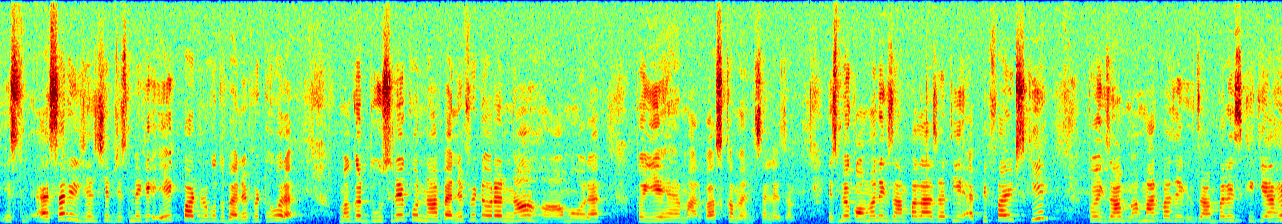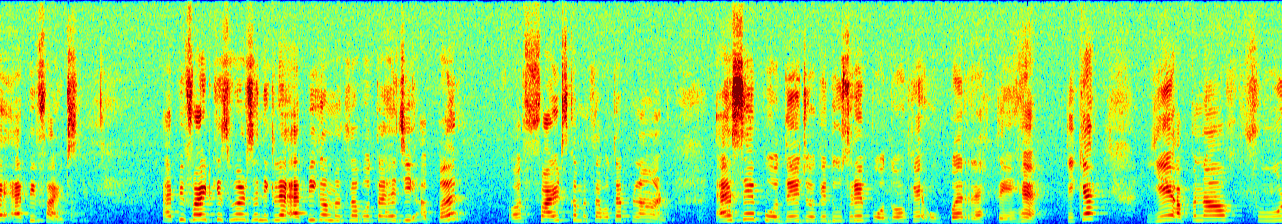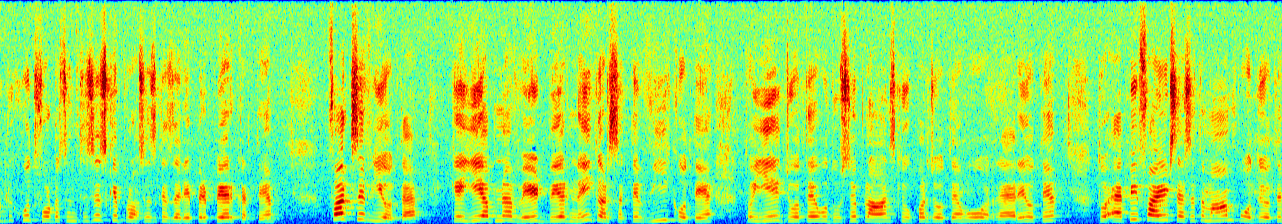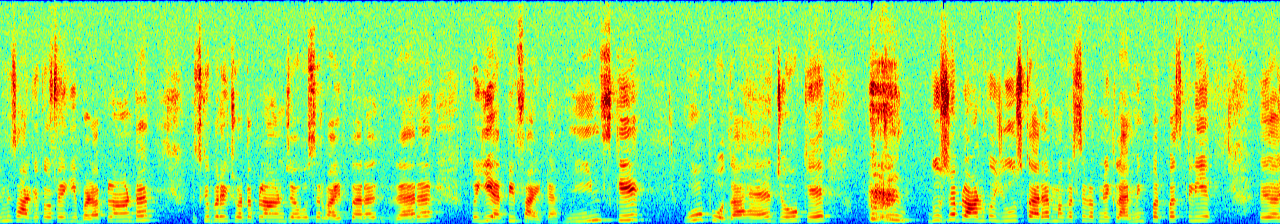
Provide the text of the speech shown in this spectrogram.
इस, ऐसा रिलेशनशिप जिसमें कि एक पार्टनर को तो बेनिफिट हो रहा है, मगर दूसरे को ना बेनिफिट हो रहा है, ना हार्म हो रहा है तो ये है हमारे पास कमेंसलिज्म इसमें कॉमन एग्जांपल आ जाती है एपीफाइट्स की तो एग्ज़ाम हमारे पास एग्जांपल इसकी क्या है? एपीफाइट्स एपीफाइट किस वर्ड से निकला? एपी का मतलब होता है जी अपर और फाइट्स का मतलब होता है प्लांट ऐसे पौधे जो कि दूसरे पौधों के ऊपर रहते हैं, ठीक है? ये अपना फ़ूड खुद फोटोसिंथेसिस के प्रोसेस के ज़रिए प्रिपेयर करते हैं। फ़र्क सिर्फ़ ये होता है कि ये अपना वेट बेयर नहीं कर सकते वीक होते हैं। तो ये जो होते हैं, वो दूसरे प्लांट्स के ऊपर जो होते हैं, वो रह रहे होते हैं। तो एपीफाइट्स ऐसे तमाम पौधे होते हैं मिसाल के तौर पर ये बड़ा प्लांट है, इसके ऊपर एक छोटा प्लांट जो है, वो सर्वाइव कर रहा है, रह रहा है। तो ये एपीफाइट है। मीन्स के वो पौधा है जो कि दूसरे प्लांट को यूज़ कर रहा है, मगर सिर्फ़ अपने क्लाइंबिंग पर्पज़ के लिए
